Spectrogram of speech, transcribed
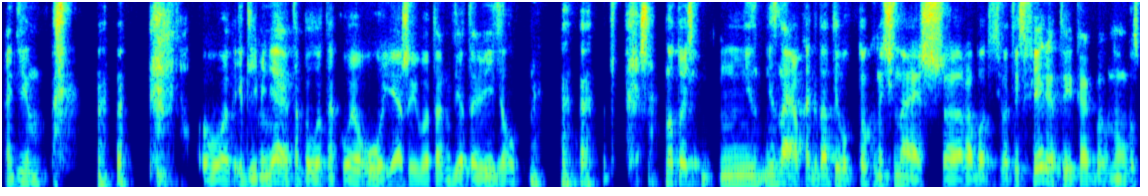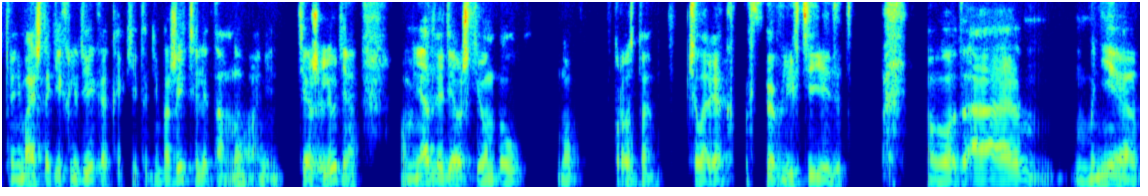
один. Вот. И для меня это было такое, о, я же его там где-то видел. ну, то есть, не, не знаю, когда ты только начинаешь э, работать в этой сфере, ты как бы, ну, воспринимаешь таких людей, как какие-то небожители, там, ну, они те же люди. У меня для девушки он был, ну, просто человек в лифте едет. Вот. А мне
